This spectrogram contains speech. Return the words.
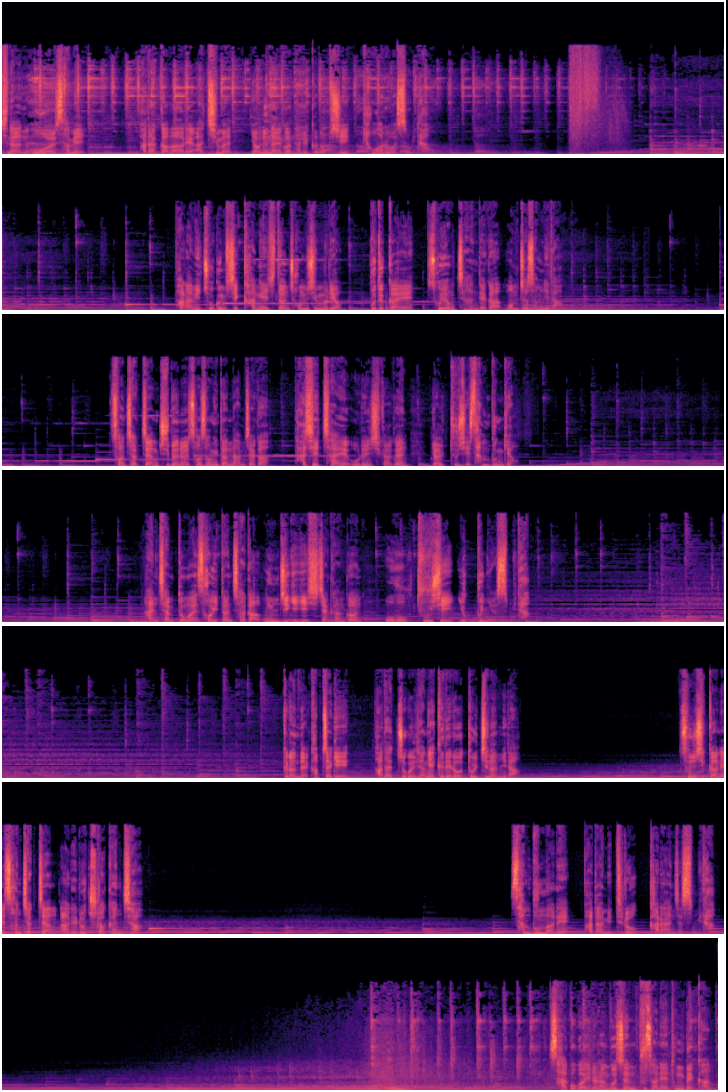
지난 5월 3일 바닷가 마을의 아침은 여느 날과 다를 것 없이 평화로웠습니다. 바람이 조금씩 강해지던 점심 무렵 부둣가에 소형차 한 대가 멈춰 섭니다. 선착장 주변을 서성이던 남자가 다시 차에 오른 시각은 12시 3분경. 한참 동안 서 있던 차가 움직이기 시작한 건 오후 2시 6분이었습니다. 그런데 갑자기 바다 쪽을 향해 그대로 돌진합니다. 순식간에 선착장 아래로 추락한 차. 3분 만에 바다 밑으로 가라앉았습니다. 사고가 일어난 곳은 부산의 동백항.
